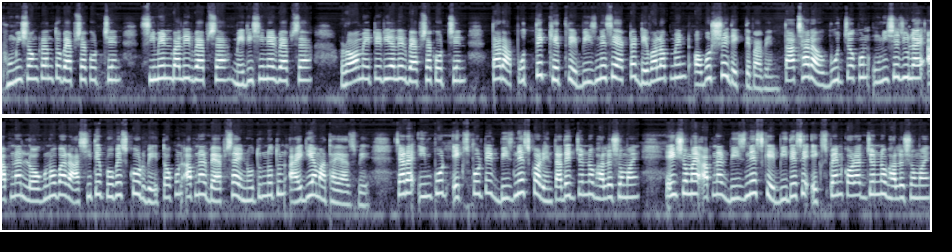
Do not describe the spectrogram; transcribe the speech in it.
ভূমি সংক্রান্ত ব্যবসা করছেন সিমেন্ট বালির ব্যবসা মেডিসিনের ব্যবসা র মেটেরিয়ালের ব্যবসা করছেন তারা প্রত্যেক ক্ষেত্রে বিজনেসে একটা ডেভেলপমেন্ট অবশ্যই দেখতে পাবেন। তাছাড়াও বুধ যখন উনিশে জুলাই আপনার লগ্ন বা রাশিতে প্রবেশ করবে, তখন আপনার ব্যবসায় নতুন নতুন আইডিয়া মাথায় আসবে। যারা ইম্পোর্ট এক্সপোর্টের বিজনেস করেন, তাদের জন্য ভালো সময়। এই সময় আপনার বিজনেসকে বিদেশে এক্সপ্যান্ড করার জন্য ভালো সময়।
